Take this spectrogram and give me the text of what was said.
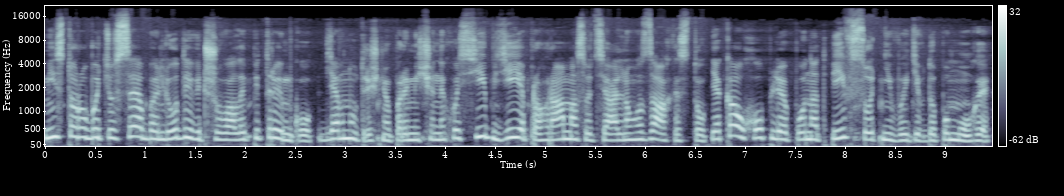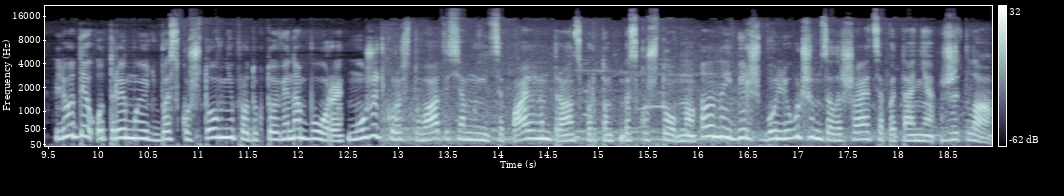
Місто робить усе, аби люди відчували підтримку. Для внутрішньо переміщених осіб діє програма соціального захисту, яка охоплює понад півсотні видів допомоги. Люди отримують безкоштовні продуктові набори, можуть користуватися муніципальним транспортом безкоштовно. Але найбільш болючим залишається питання житла.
